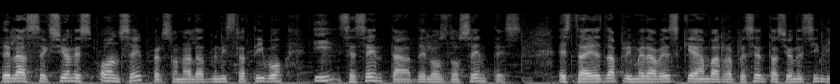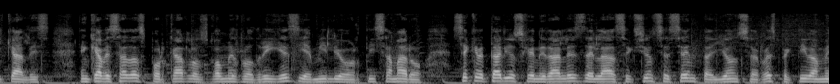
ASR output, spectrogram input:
de las secciones 11, personal administrativo, y 60 de los docentes. Esta es la primera vez que ambas representaciones sindicales, encabezadas por Carlos Gómez Rodríguez y Emilio Ortiz Amaro, secretarios generales de la sección 60 y 11 respectivamente,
